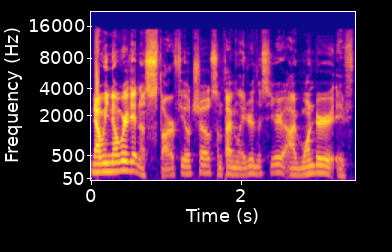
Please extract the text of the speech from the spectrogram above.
Now we know we're getting a Starfield show sometime later this year. I wonder if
